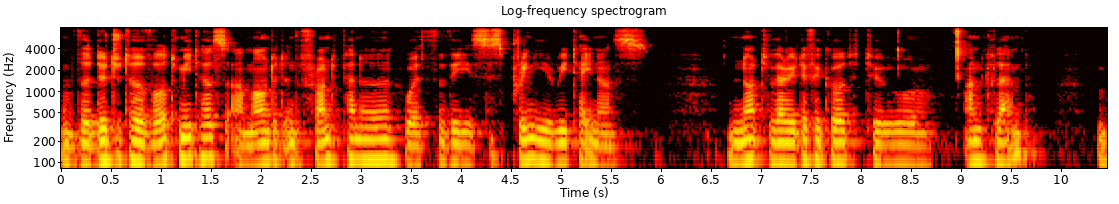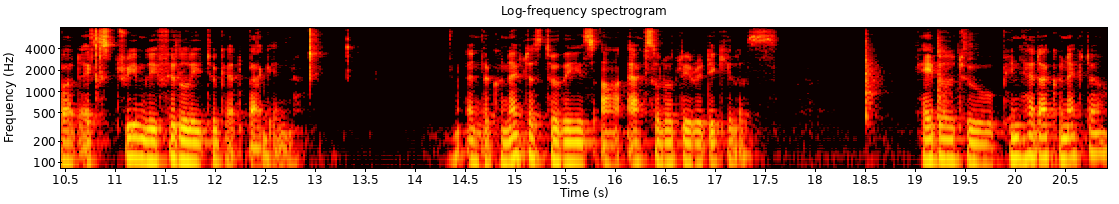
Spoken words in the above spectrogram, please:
The digital voltmeters are mounted in the front panel with these springy retainers. Not very difficult to unclamp but extremely fiddly to get back in. And the connectors to these are absolutely ridiculous. Cable to pin header connector,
